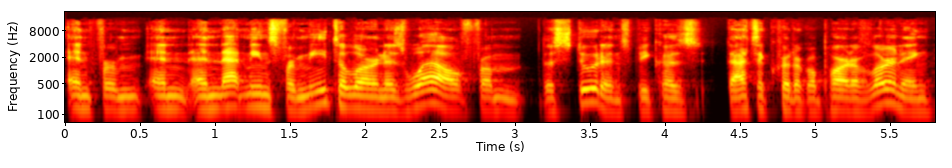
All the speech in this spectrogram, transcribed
and for and and that means for me to learn as well from the students because that's a critical part of learning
